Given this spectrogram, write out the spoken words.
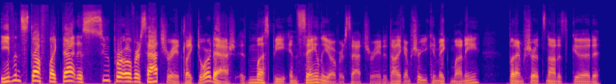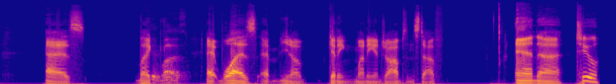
Even stuff like that is super oversaturated. Like DoorDash, it must be insanely oversaturated. Like I'm sure you can make money, but I'm sure it's not as good as like it was. It was, at, you know, getting money and jobs and stuff. And uh, two,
